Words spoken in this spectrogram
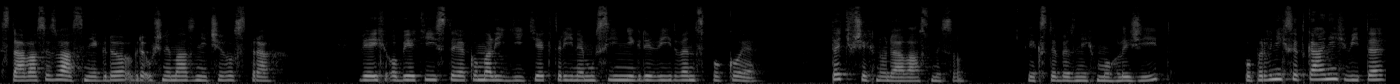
Stává se z vás někdo, kdo už nemá z ničeho strach. V jejich obětí jste jako malý dítě, který nemusí nikdy výjít ven z pokoje. Teď všechno dává smysl. Jak jste bez nich mohli žít? Po prvních setkáních víte,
